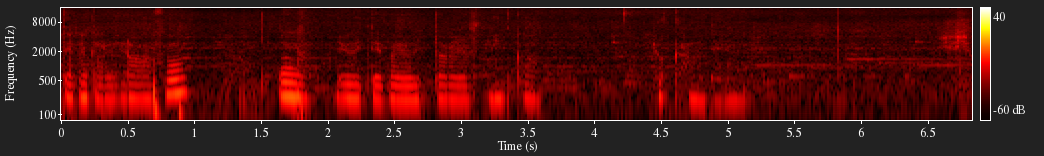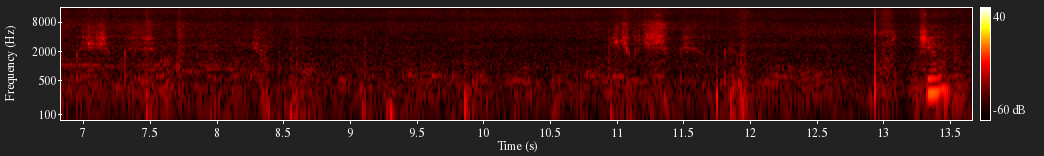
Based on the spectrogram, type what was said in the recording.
그대가 날라와서 오 여기 내가 여기 떨어졌으니까 이렇게 하면 되는 거야. 쯤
